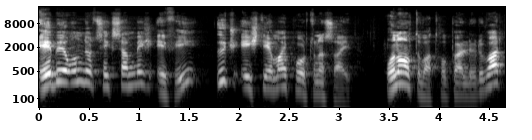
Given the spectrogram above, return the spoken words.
E EB1485Fi 3 HDMI portuna sahip. 16 watt hoparlörü var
